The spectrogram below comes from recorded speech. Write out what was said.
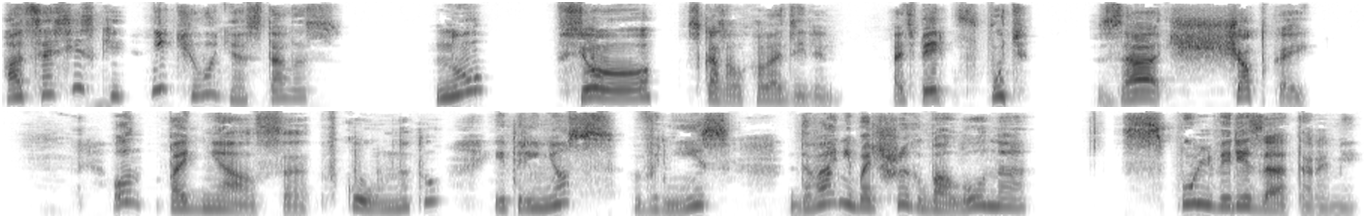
а от сосиски ничего не осталось. — Ну, — Все, — сказал Холодилин, — а теперь в путь за щеткой. Он поднялся в комнату и принес вниз два небольших баллона с пульверизаторами.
